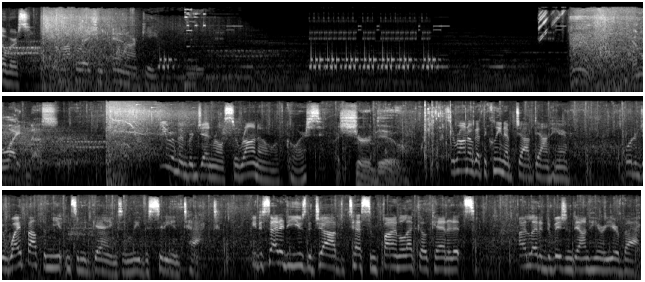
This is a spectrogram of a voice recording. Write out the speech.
Leftovers from Operation Anarchy. Enlighten us. You remember General Serrano, of course. I sure do. Serrano got the cleanup job down here. ordered to wipe out the mutants and the gangs and leave the city intact. He decided to use the job to test some final Echo candidates. I led a division down here a year back.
